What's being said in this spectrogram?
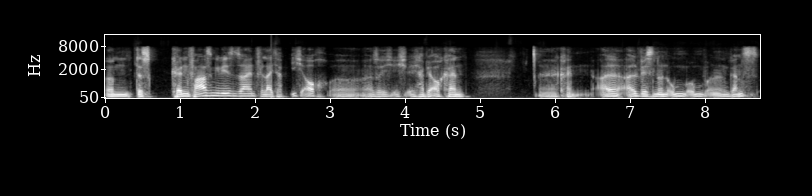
Ähm, das können Phasen gewesen sein. Vielleicht habe ich auch, äh, also ich, ich, ich habe ja auch kein, äh, kein All, Allwissen und um, um ein ganz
